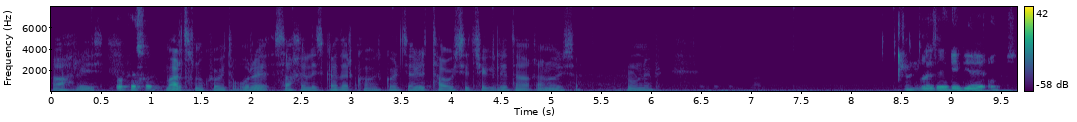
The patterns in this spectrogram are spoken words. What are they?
აჰრის პროფესორ. მარცხნო ქვევით უყურე სახელის გადარქმის გვერდზე არის თავისით შეგიძლია დააყენო ისა რუნები. ლეზენ დიდი აიყენოს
